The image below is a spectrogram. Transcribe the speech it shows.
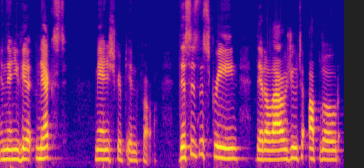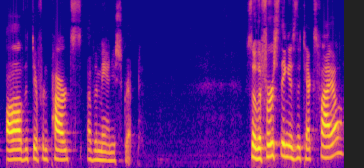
And then you hit next, manuscript info. This is the screen that allows you to upload all the different parts of the manuscript. So the first thing is the text file.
